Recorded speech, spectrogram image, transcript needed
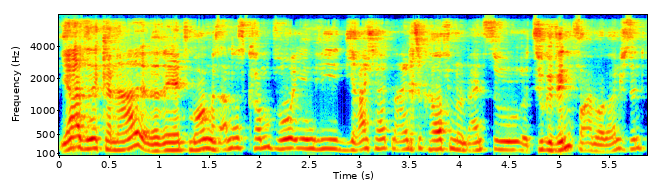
Ja, also der Kanal, also wenn jetzt morgen was anderes kommt, wo irgendwie die Reichweiten einzukaufen und eins zu, zu gewinnen, vor allem organisch sind.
